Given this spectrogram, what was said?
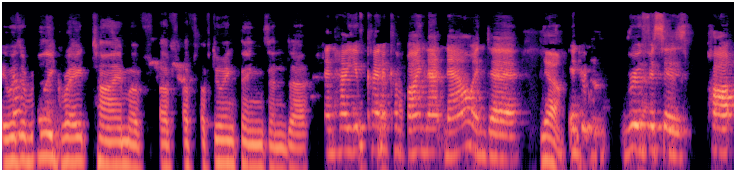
it was a really great time of of of, of doing things and. Uh, and how you've kind of combined that now and uh, yeah into Rufus's pop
